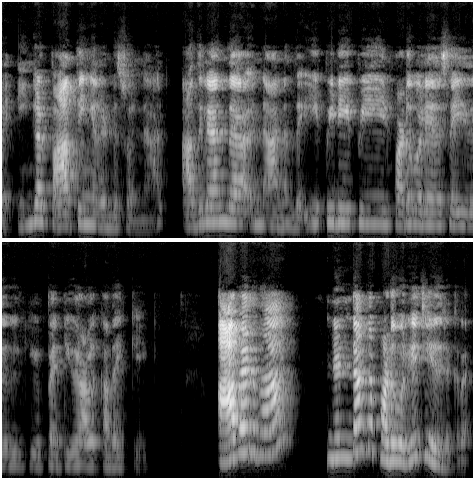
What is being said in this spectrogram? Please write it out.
இப்போ நீங்கள் பார்த்தீங்கள் என்று சொன்னால் அதில் அந்த நான் அந்த இபிடிபி படுகொலை செய்து பற்றி ஒரு ஆள் கதை கேட்கு அவர் தான் நின்று அந்த படுகொலையை செய்திருக்கிறார்.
